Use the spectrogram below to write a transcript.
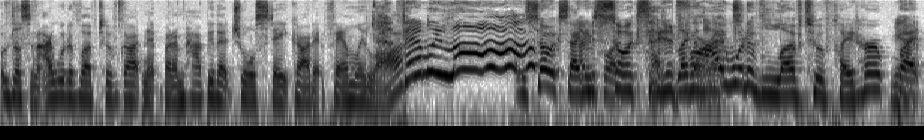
listen. I would have loved to have gotten it, but I'm happy that Jewel Staite got it. Family Law. Family Law. I'm so excited. I'm so it. excited Like I would have loved to have played her, Yeah. but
